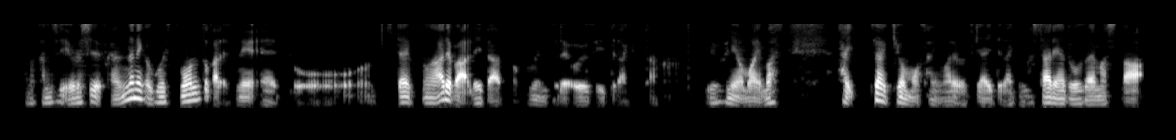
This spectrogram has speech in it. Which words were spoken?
こんな感じでよろしいですかね。何かご質問とかですね、えっ、ー、と、聞きたいことがあれば、レターとかコメントでお寄せいただけたらいうふうに思います。はい。じゃあ今日も最後までお付き合いいただきましてありがとうございました。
